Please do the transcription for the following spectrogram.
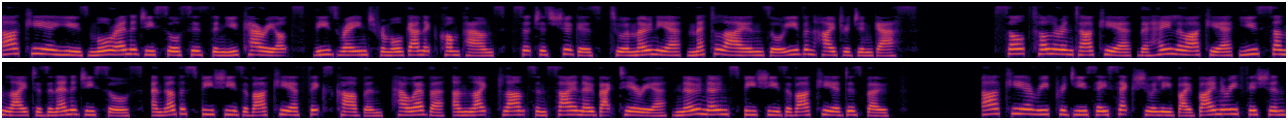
Archaea use more energy sources than eukaryotes, these range from organic compounds, such as sugars, to ammonia, metal ions or even hydrogen gas. Salt-tolerant archaea, the haloarchaea, use sunlight as an energy source, and other species of archaea fix carbon. However, unlike plants and cyanobacteria, no known species of archaea does both. Archaea reproduce asexually by binary fission,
